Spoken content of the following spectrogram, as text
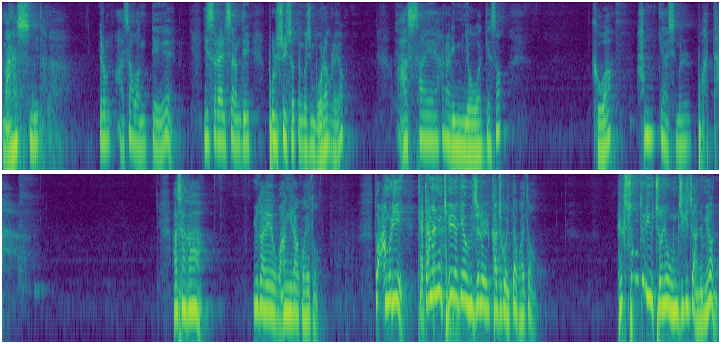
많았습니다. 여러분 아사 왕 때에 이스라엘 사람들이 볼 수 있었던 것이 뭐라 그래요? 아사의 하나님 여호와께서 그와 함께 하심을 보았다. 아사가 유다의 왕이라고 해도 또 아무리 대단한 개혁의 의지를 가지고 있다고 해도 백성들이 전혀 움직이지 않으면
